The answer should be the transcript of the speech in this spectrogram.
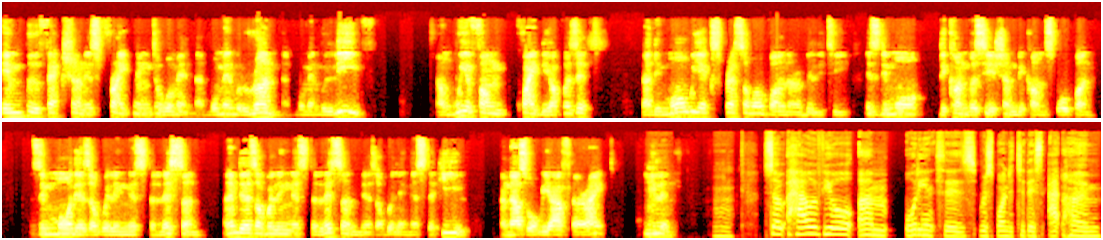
imperfection is frightening to women, that women will run, that women will leave. And we have found quite the opposite, that the more we express our vulnerability, is the more the conversation becomes open. the more there's a willingness to listen. And if there's a willingness to listen, there's a willingness to heal. And that's what we after, right? Healing. Mm-hmm. So how have your um, audiences responded to this at home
